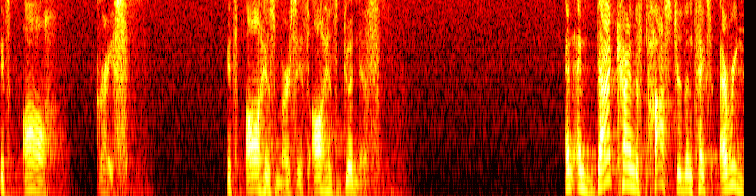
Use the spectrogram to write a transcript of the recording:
it's all grace. It's all His mercy. It's all His goodness. And, and that kind of posture then takes every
